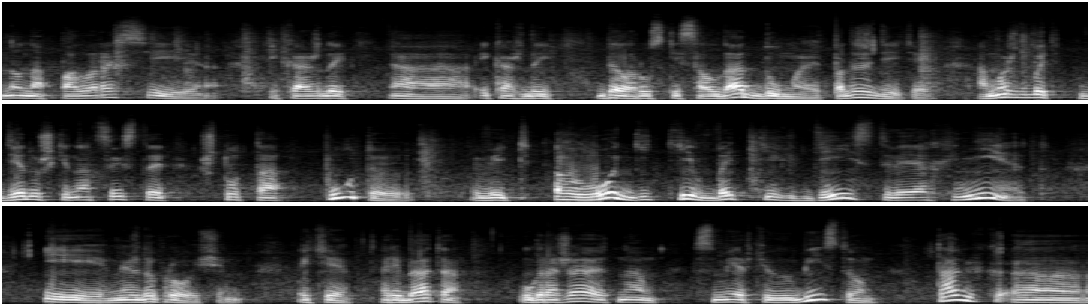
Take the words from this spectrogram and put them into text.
но напала Россия. И каждый, а, и каждый белорусский солдат думает, подождите, а может быть дедушки-нацисты что-то путают? Ведь логики в этих действиях нет. И, между прочим, эти ребята угрожают нам смертью и убийством так, э,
